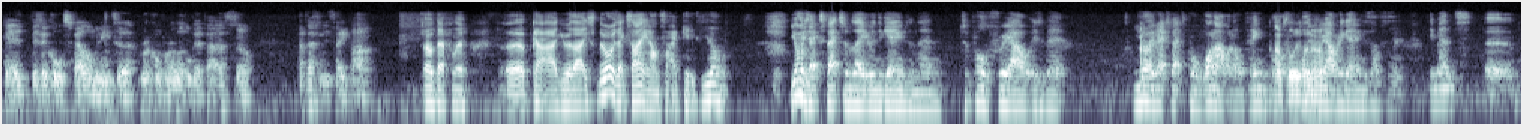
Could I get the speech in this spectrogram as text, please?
hit a difficult spell and we need to recover a little bit better. So I definitely take that. Oh, definitely. Uh, can't argue with that. It's, they're always exciting onside kicks. You don't. You always expect them later in the games, and then to pull three out is a bit. You don't even expect to pull one out. I don't think. But Absolutely pulling not. three out in a game is obviously immense. Um,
